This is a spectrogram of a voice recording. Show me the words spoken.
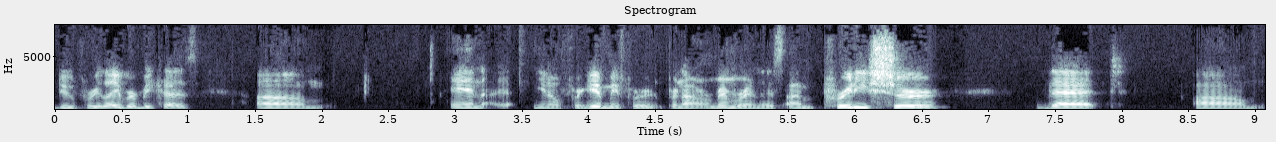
do free labor because, um, and you know, forgive me for for not remembering this. I'm pretty sure that, um,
